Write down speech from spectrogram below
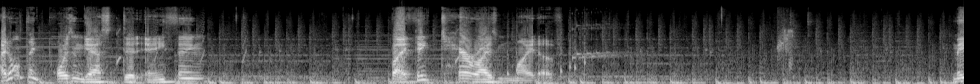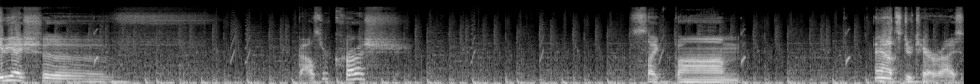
I don't think Poison Gas did anything, but I think Terrorize might have. Maybe I should have... Bowser Crush? Psych Bomb... Eh, let's do Terrorize.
